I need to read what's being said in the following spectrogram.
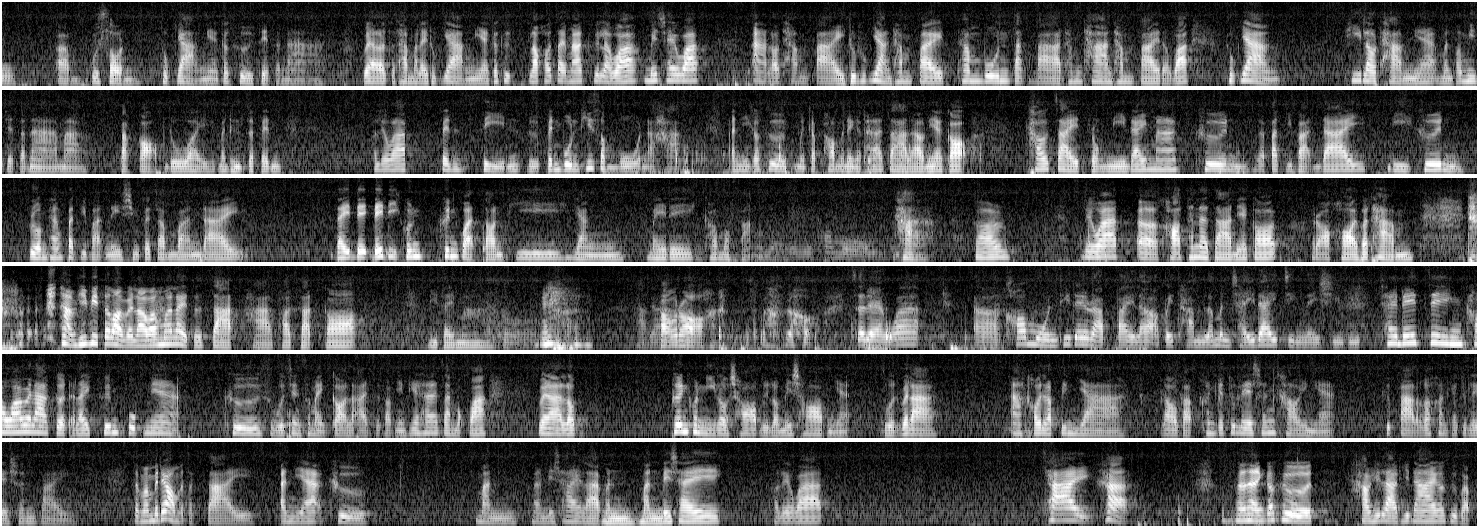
กุศลทุกอย่างเนี่ยก็คือเจตนา เวลาเราจะทำอะไรทุกอย่างเนี่ยก็คือเราเข้าใจมากขึ้นแล้วว่า ไม่ใช่ว่าอ่าเราทำไปทุกๆอย่างทำไปทำบุญตักบาตรทำทานทำไปแต่ว่าทุกอย่างที่เราทำเนี่ยมันต้องมีเจตนามาประกอบด้วย มันถึงจะเป็นเขาเรียกว่าเป็นศีลหรือเป็นบุญที่สมบูรณ์นะคะอันนี้ก็คือเหมือนกับพอมาเรียนกับท่านอาจารย์แล้วเนี่ยก็เข้าใจตรงนี้ได้มากขึ้น และปฏิบัติได้ดีขึ้น รวมทั้งปฏิบัติในชีวิตประจำวันได้ ได้ได้ได้ดีขึ้นขึ้นกว่าตอนที่ยังไม่ได้เข้ามาฟังยังไม่มีข้อมูลค่ะ ก็เรียกว่าเอ่อคอร์สท่านอาจารย์เนี่ยก็รอคอยเพราะถาม ถามพี่บีตลอดเวลาว่าเมื่อไหร่จะจัดค่ะ พอจัดก็ดีใจมากอ๋อค่ะค่ะได้เฝ้ารอค่ะรอแสดงว่าเอ่อข้อมูลที่ได้รับไปแล้วเอาไปทำแล้วมันใช้ได้จริงในชีวิต ใช่ได้จริง เพราะว่าเวลาเกิดอะไรขึ้นปุ๊บเนี่ย คือสมมติอย่างสมัยก่อนเราอาจจะแบบอย่างที่ท่านอาจารย์บอกว่า เวลาเราเพื่อนคนนี้เราชอบหรือเราไม่ชอบอย่างเงี้ยสมมติเวลาอะเขารับปริญญา เราแบบ congratulation เขาอย่างเงี้ย คือป่าเราก็ congratulation ไป แต่มันไม่ได้ออกมาจากใจ อันเนี้ยคือมันมันไม่ใช่ละ มันมันไม่ใช่เขาเรียกว่า ใช่ค่ะเพราะฉะนั้นก็คือคราวที่แล้วที่ได้ก็คือแบบ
